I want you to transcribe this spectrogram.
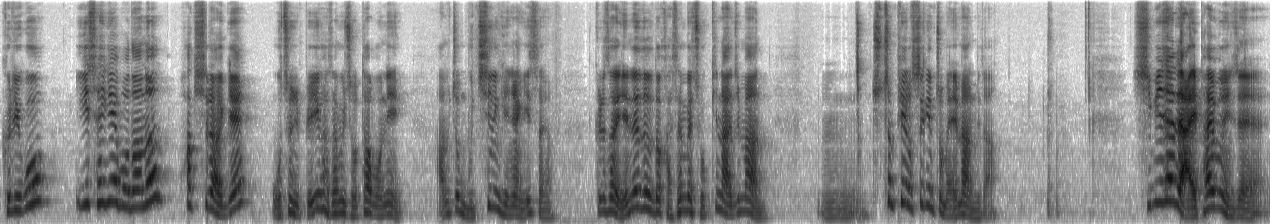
그리고 이 세 개보다는 확실하게 5600이 가성비 좋다 보니 아무 좀 묻히는 경향이 있어요. 그래서 얘네들도 가성비 좋긴 하지만 음, 추천 피해로 쓰긴 좀 애매합니다. 12세대 i5는 이제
